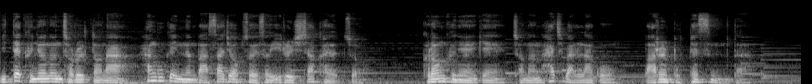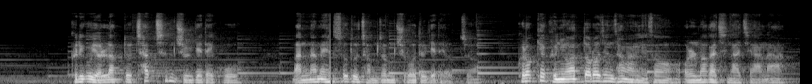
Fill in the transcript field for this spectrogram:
이때 그녀는 저를 떠나 한국에 있는 마사지 업소에서 일을 시작하였죠. 그런 그녀에게 저는 하지 말라고 말을 못했습니다. 그리고 연락도 차츰 줄게 되고 만남의 횟수도 점점 줄어들게 되었죠. 그렇게 그녀와 떨어진 상황에서 얼마가 지나지 않아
